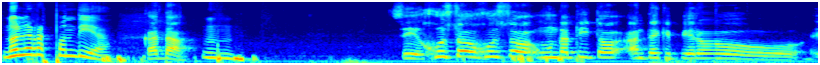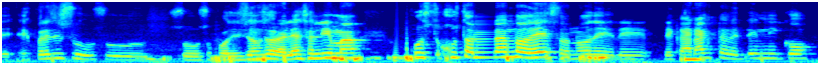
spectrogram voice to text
No le respondía. Cata. Sí, justo, justo un datito antes que Piero eh, exprese su, su, su, posición sobre Alianza Lima, justo, justo hablando de eso, ¿no? De, de, carácter de técnico,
